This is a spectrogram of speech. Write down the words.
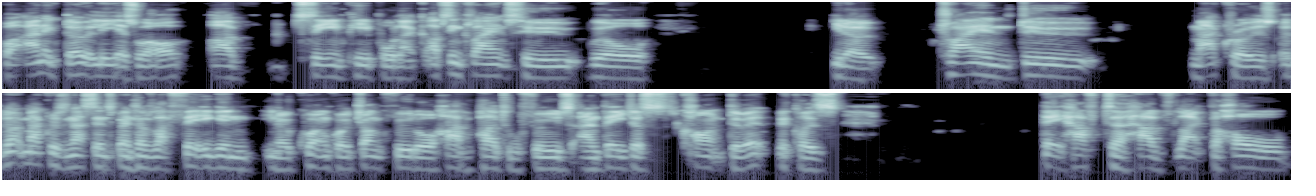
but anecdotally as well, I've seen people like I've seen clients who will, you know, try and do macros, not macros in that sense, but in terms of like fitting in, you know, quote unquote junk food or hyper palatable foods, and they just can't do it because they have to have like the whole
